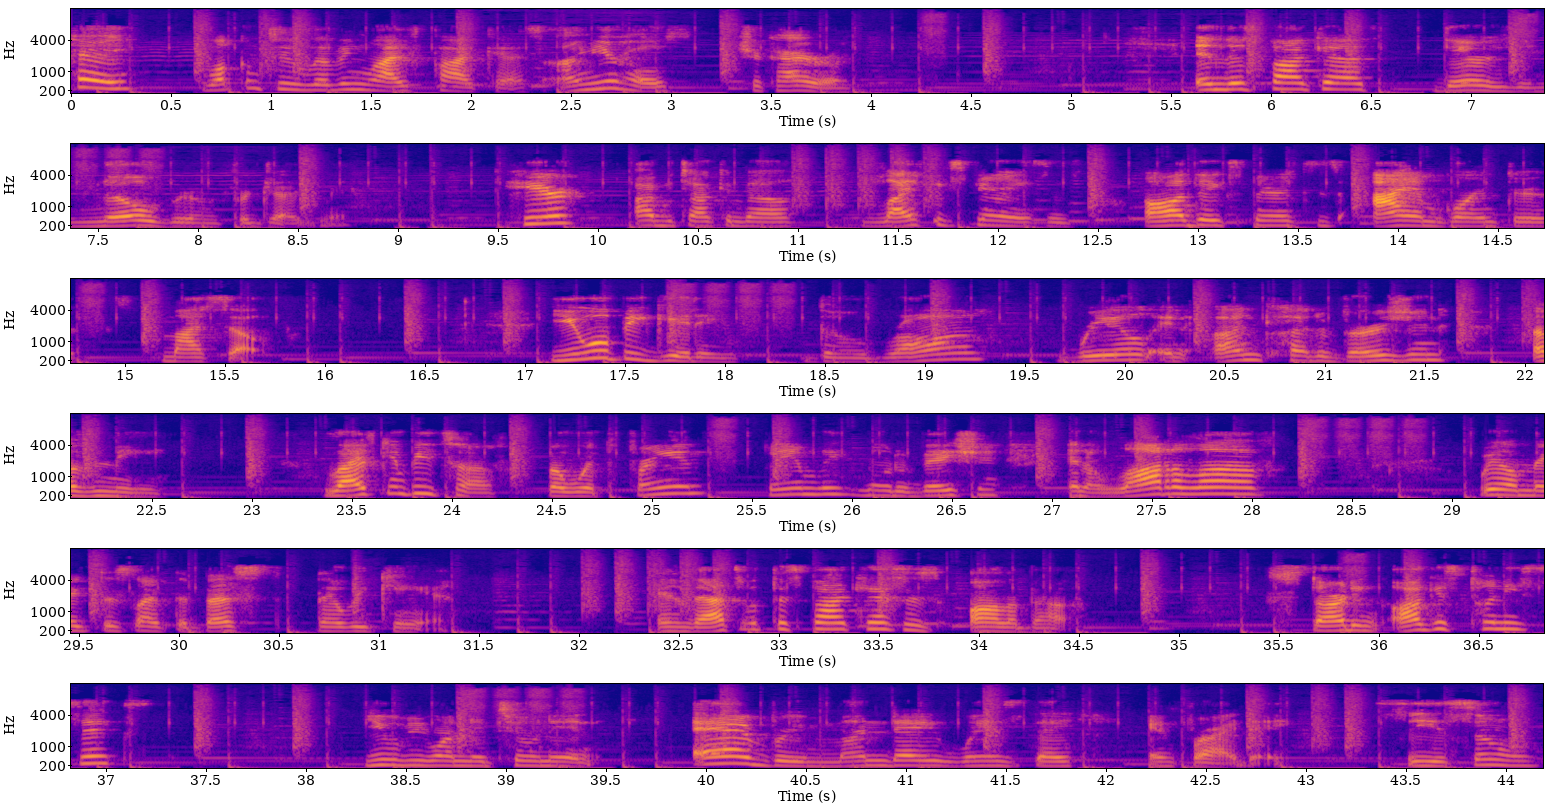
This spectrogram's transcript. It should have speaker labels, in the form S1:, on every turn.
S1: Hey, welcome to Living Life Podcast. I'm your host, Shakira. In this podcast, there is no room for judgment. Here, I'll be talking about life experiences, all the experiences I am going through myself. You will be getting the raw, real, and uncut version of me. Life can be tough, but with friends, family, motivation, and a lot of love, we'll make this life the best that we can. And that's what this podcast is all about. Starting August 26th, you will be wanting to tune in every Monday, Wednesday, and Friday. See you soon.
